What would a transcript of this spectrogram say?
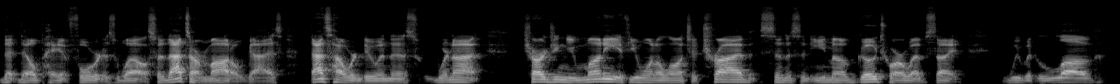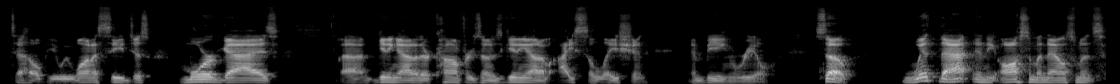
that they'll pay it forward as well. So that's our model, guys. That's how we're doing this. We're not charging you money. If you want to launch a tribe, send us an email. Go to our website. We would love to help you. We want to see just more guys uh, getting out of their comfort zones, getting out of isolation, and being real. So, with that and the awesome announcements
